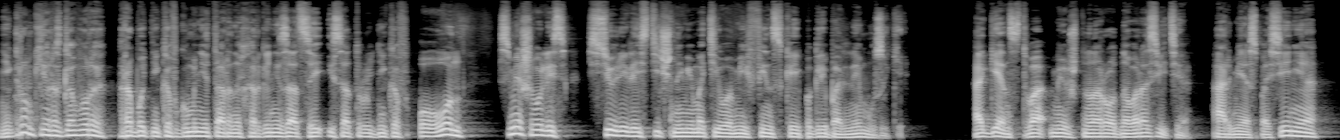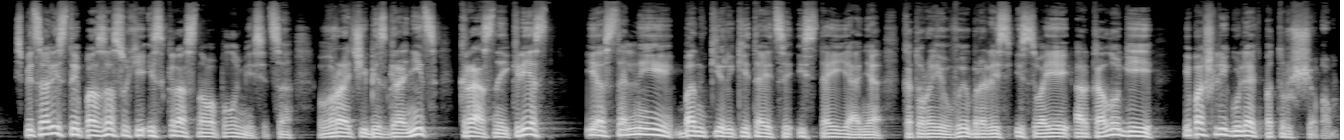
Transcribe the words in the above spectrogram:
Негромкие разговоры работников гуманитарных организаций и сотрудников ООН смешивались с сюрреалистичными мотивами финской погребальной музыки. Агентство международного развития, армия спасения, специалисты по засухе из Красного полумесяца, врачи без границ, Красный крест и остальные банкиры-китайцы из Тайяня, которые выбрались из своей аркологии и пошли гулять по трущобам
